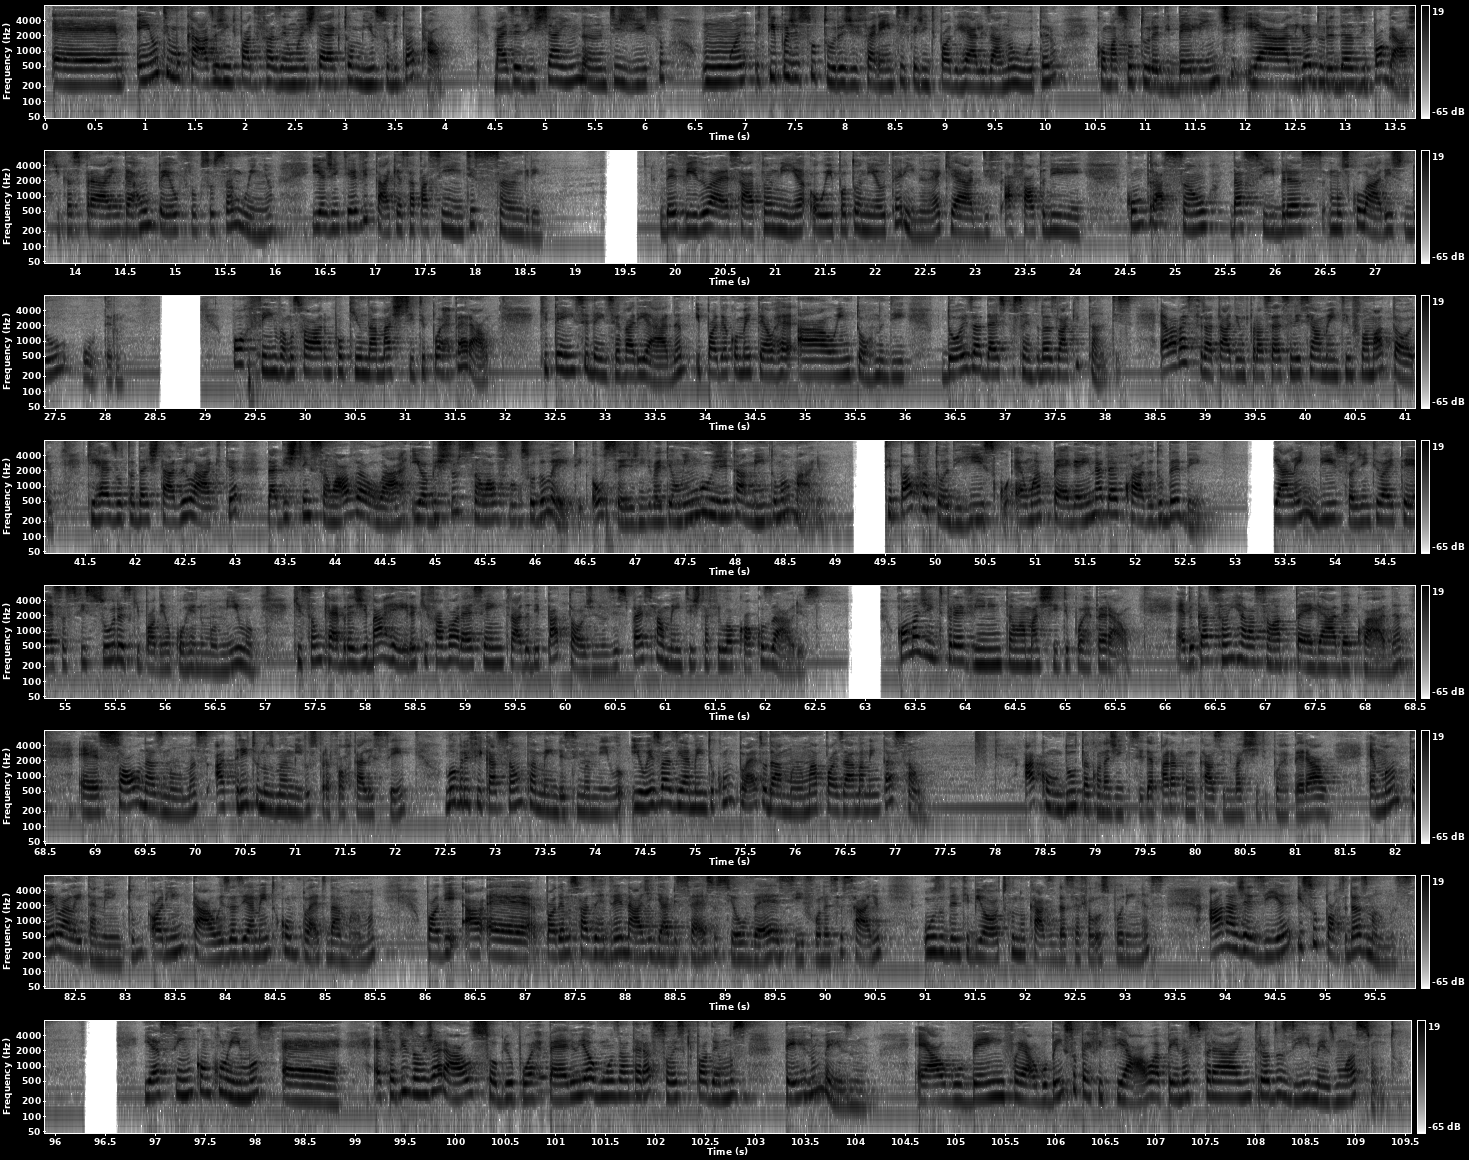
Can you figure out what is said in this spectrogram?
É, em último caso, a gente pode fazer uma esterectomia subtotal. Mas existe ainda, antes disso, um tipos de suturas diferentes que a gente pode realizar no útero, como a sutura de Belint e a ligadura das hipogástricas, para interromper o fluxo sanguíneo e a gente evitar que essa paciente sangre devido a essa atonia ou hipotonia uterina, né, que é a, a falta de contração das fibras musculares do útero. Por fim, vamos falar um pouquinho da mastite puerperal, que tem incidência variada e pode acometer ao, ao em torno de 2 a 10% das lactantes. Ela vai se tratar de um processo inicialmente inflamatório, que resulta da estase láctea, da distensão alveolar e obstrução ao fluxo do leite, ou seja, a gente vai ter um engurgitamento mamário. O principal fator de risco é uma pega inadequada do bebê. E além disso, a gente vai ter essas fissuras que podem ocorrer no mamilo, que são quebras de barreira que favorecem a entrada de patógenos, especialmente Staphylococcus aureus. Como a gente previne então a mastite puerperal? Educação em relação à pega adequada, é, sol nas mamas, atrito nos mamilos para fortalecer, lubrificação também desse mamilo e o esvaziamento completo da mama após a amamentação. A conduta, quando a gente se depara com o caso de mastite puerperal, é manter o aleitamento, orientar o esvaziamento completo da mama. Pode, é, podemos fazer drenagem de abscesso se houver, se for necessário, uso de antibiótico no caso das cefalosporinas, analgesia e suporte das mamas. E assim concluímos é, essa visão geral sobre o puerpério e algumas alterações que podemos ter no mesmo é algo bem, foi algo bem superficial, apenas para introduzir mesmo o assunto.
